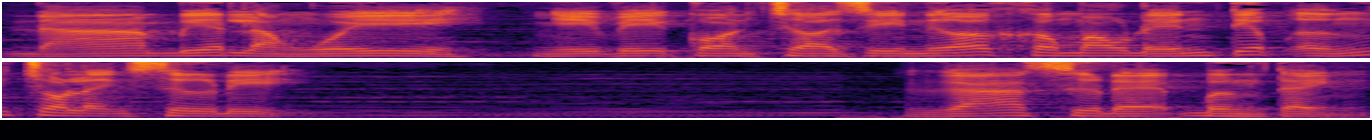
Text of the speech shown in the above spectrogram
Đã biết là nguy, nhị vị còn chờ gì nữa không mau đến tiếp ứng cho lệnh sư đi. Gã sư đệ bừng tỉnh,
